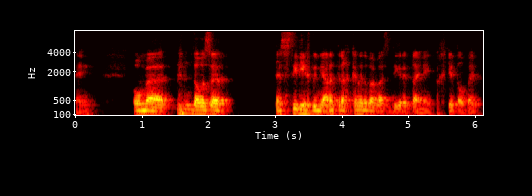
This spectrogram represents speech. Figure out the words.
Hè? Nee? Om 'n uh, daar was 'n 'n studie gedoen jare terug, of dit was dieretuin ek vergeet altyd.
